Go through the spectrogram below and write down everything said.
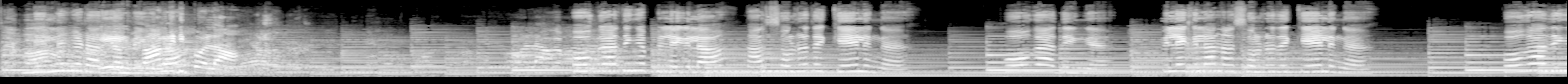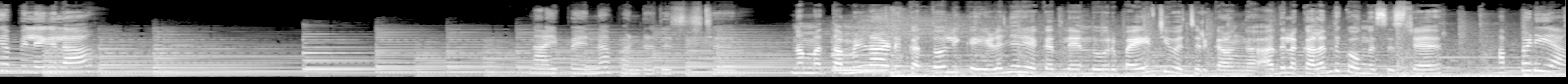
நில்லுங்கடா. போலாம். போகாதீங்க பிள்ளைகளா நான் சொல்றத கேளுங்க. போகாதீங்க. பிள்ளைகளா நான் சொல்றத கேளுங்க. போகாதீங்க பிள்ளைகளா. நான் இப்ப என்ன பண்றது சிஸ்டர் நம்ம தமிழ்நாடு கத்தோலிக்க இளைஞர் இயக்கத்துல இருந்து ஒரு பயிற்சி வச்சிருக்காங்க. அதுல கலந்துக்கோங்க சிஸ்டர் அப்படியா?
